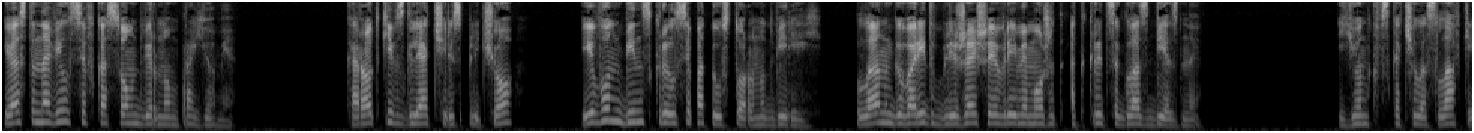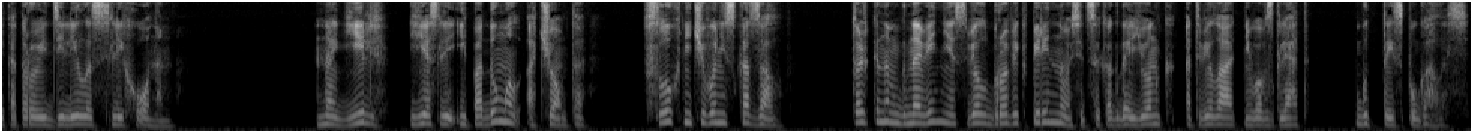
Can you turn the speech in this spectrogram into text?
и остановился в косом дверном проеме. Короткий взгляд через плечо, и Вон Бин скрылся по ту сторону дверей. Лан говорит, в ближайшее время может открыться глаз бездны. Йонг вскочила с лавки, которую делила с Лихоном. Нагиль, если и подумал о чем то вслух ничего не сказал, только на мгновение свел брови к переносице, когда Йонг отвела от него взгляд, будто испугалась.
